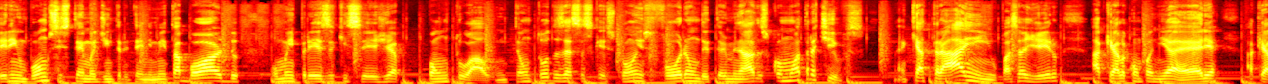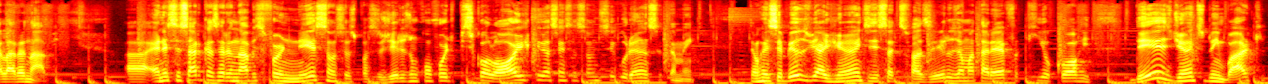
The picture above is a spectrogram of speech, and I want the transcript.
terem um bom sistema de entretenimento a bordo, uma empresa que seja pontual. Então, todas essas questões foram determinadas como atrativos, né, que atraem o passageiro àquela companhia aérea, àquela aeronave. Uh, é necessário que as aeronaves forneçam aos seus passageiros um conforto psicológico e a sensação de segurança também. Então, receber os viajantes e satisfazê-los é uma tarefa que ocorre desde antes do embarque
